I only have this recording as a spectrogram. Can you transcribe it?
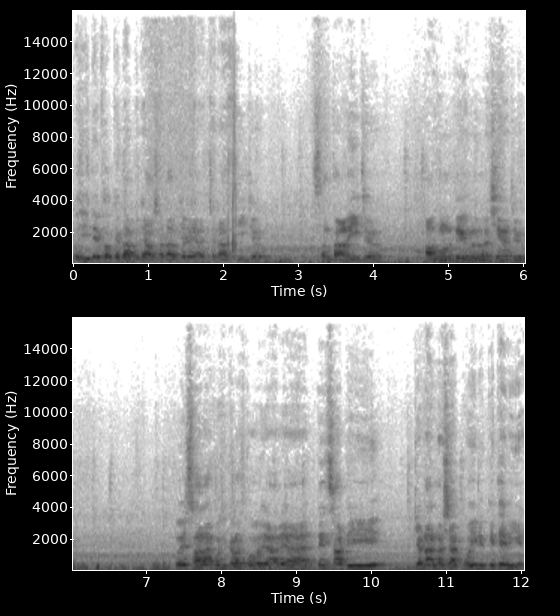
ਤੁਸੀਂ ਦੇਖੋ ਕਿੱਦਾਂ ਪੰਜਾਬ ਸਾਡਾ ਉਜੜਿਆ 84 ਚ 47 ਚ ਆ ਹੁਣ ਦੇਖ ਲਓ ਨਸ਼ਿਆਂ ਚ। ਕੋਈ ਸਾਰਾ ਕੁਝ ਗਲਤ ਹੋ ਜਾ ਰਿਹਾ ਹੈ ਤੇ ਸਾਡੀ ਜਿਹੜਾ ਨਸ਼ਾ ਕੋਈ ਵੀ ਕਿਤੇ ਵੀ ਹੈ,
